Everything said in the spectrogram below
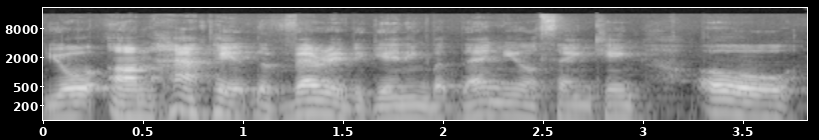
you're unhappy at the very beginning, but then you're thinking, oh.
